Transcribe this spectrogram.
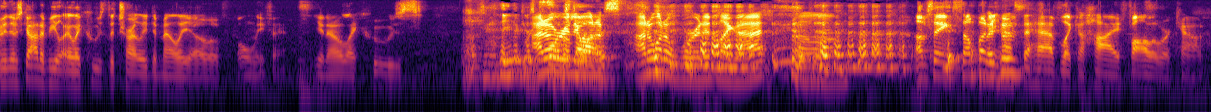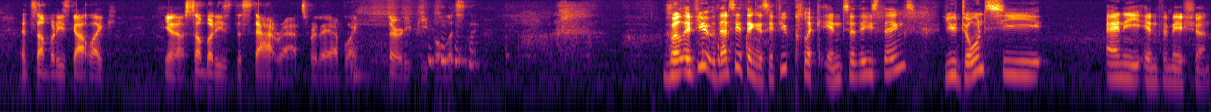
I mean, there's got to be like, like who's the Charli D'Amelio of OnlyFans? You know, like who's? I think they're just I don't really want to. I don't want to word it like that. Um, I'm saying somebody has to have like a high follower count, and somebody's got like, you know, somebody's the stat rats where they have like 30 people listening. Well, if you that's the thing is if you click into these things, you don't see any information.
